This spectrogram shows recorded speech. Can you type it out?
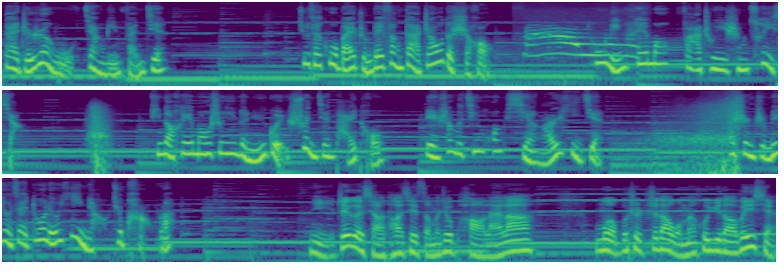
带着任务降临凡间。就在顾白准备放大招的时候，通灵黑猫发出一声脆响。听到黑猫声音的女鬼瞬间抬头，脸上的惊慌显而易见。她甚至没有再多留一秒就跑了。你这个小淘气怎么就跑来了？莫不是知道我们会遇到危险，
